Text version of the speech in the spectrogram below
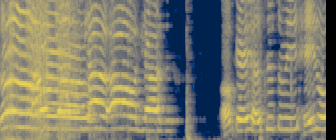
Ah! Oh god, oh god! Okej, här slutar vi. Hej då!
